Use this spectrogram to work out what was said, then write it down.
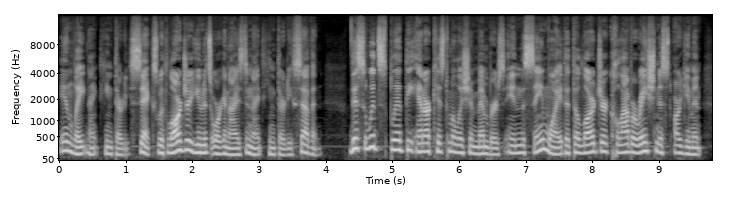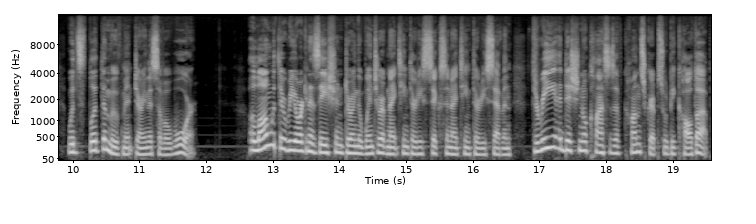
in late 1936, with larger units organized in 1937. This would split the anarchist militia members in the same way that the larger collaborationist argument would split the movement during the Civil War. Along with the reorganization during the winter of 1936 and 1937, three additional classes of conscripts would be called up.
